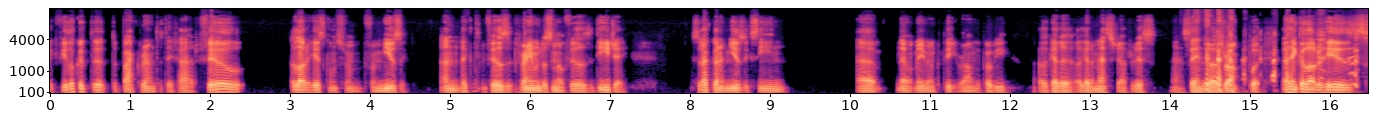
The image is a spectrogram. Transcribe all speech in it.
like if you look at the the background that they've had, Phil, a lot of his comes from from music, and like Phil's for anyone who doesn't know, Phil is a DJ, so that kind of music scene. Uh, no, maybe I'm completely wrong. You probably I'll get a I'll get a message after this uh, saying that I was wrong, but I think a lot of his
